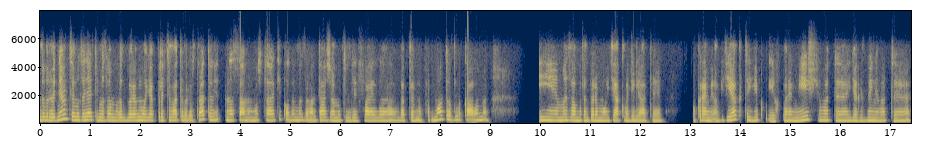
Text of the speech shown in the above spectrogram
Доброго дня. В цьому занятті ми з вами розберемо, як працювати в ілюстраторі на самому старті, коли ми завантажуємо туди файли векторного формату з лекалами. І ми з вами розберемо, як виділяти окремі об'єкти, як їх переміщувати, як змінювати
